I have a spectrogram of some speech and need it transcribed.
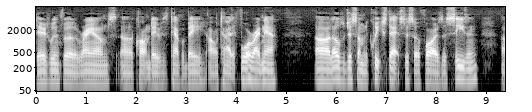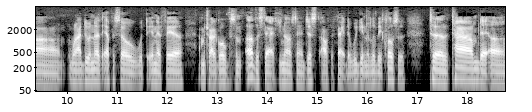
Darious Williams for the Rams, uh, Carlton Davis, Tampa Bay, all tied at four right now. Uh, those are just some of the quick stats just so far as this season. Um, when I do another episode with the NFL, I'm gonna try to go over some other stats. You know what I'm saying? Just off the fact that we're getting a little bit closer to the time that uh,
